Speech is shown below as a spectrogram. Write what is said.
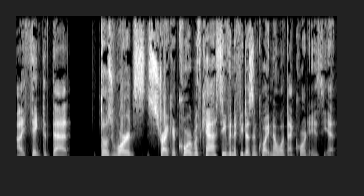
I think that that those words strike a chord with Cass, even if he doesn't quite know what that chord is yet.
